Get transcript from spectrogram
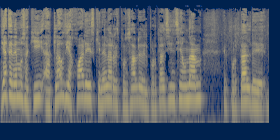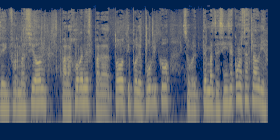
ya tenemos aquí a Claudia Juárez, quien es la responsable del portal Ciencia UNAM, el portal de, de información para jóvenes, para todo tipo de público sobre temas de ciencia. ¿Cómo estás, Claudia?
